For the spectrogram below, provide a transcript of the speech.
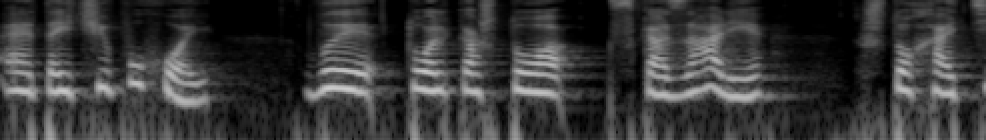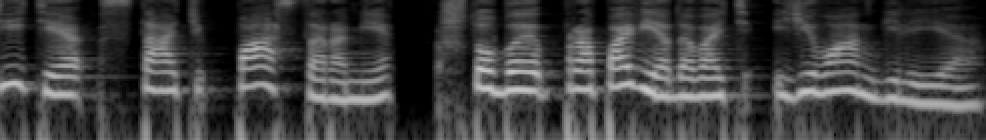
этой чепухой. Вы только что сказали, что хотите стать пасторами, чтобы проповедовать Евангелие.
